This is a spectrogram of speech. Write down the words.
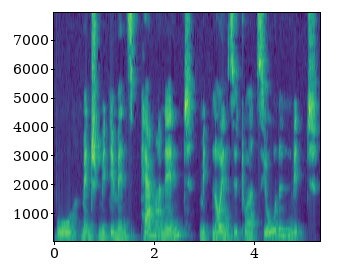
wo Menschen mit Demenz permanent mit neuen Situationen, mit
